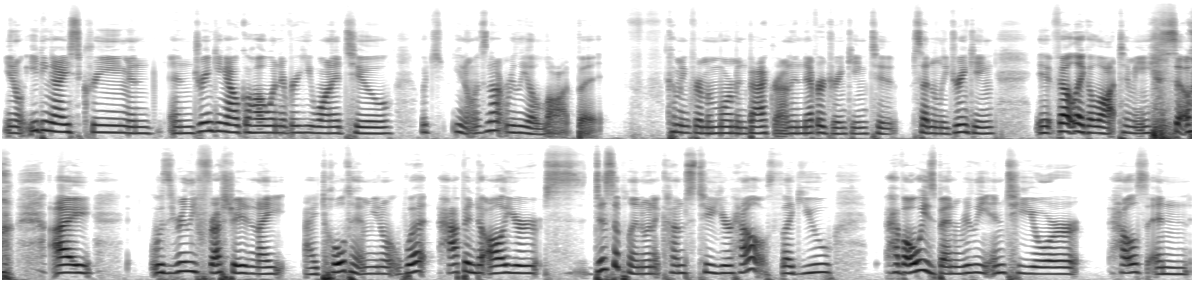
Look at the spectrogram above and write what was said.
you know, eating ice cream and and drinking alcohol whenever he wanted to, which, you know, it's not really a lot, but coming from a Mormon background and never drinking to suddenly drinking, it felt like a lot to me. So I was really frustrated and I I told him, you know, what happened to all your s- discipline when it comes to your health? Like you have always been really into your health and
